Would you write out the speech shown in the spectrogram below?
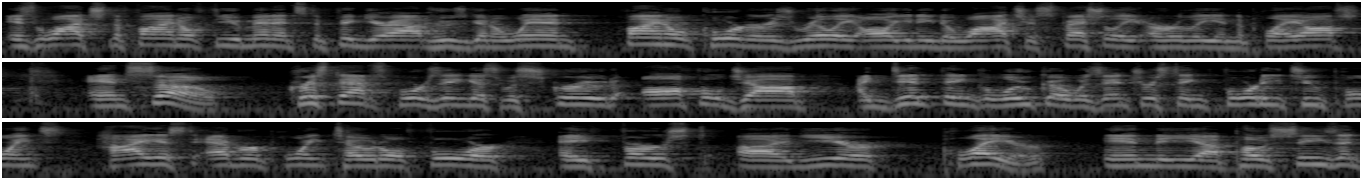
is watch the final few minutes to figure out who's going to win. Final quarter is really all you need to watch, especially early in the playoffs. And so, Kristaps Porzingis was screwed. Awful job. I did think Luka was interesting. 42 points, highest ever point total for a first uh, year player in the uh, postseason.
